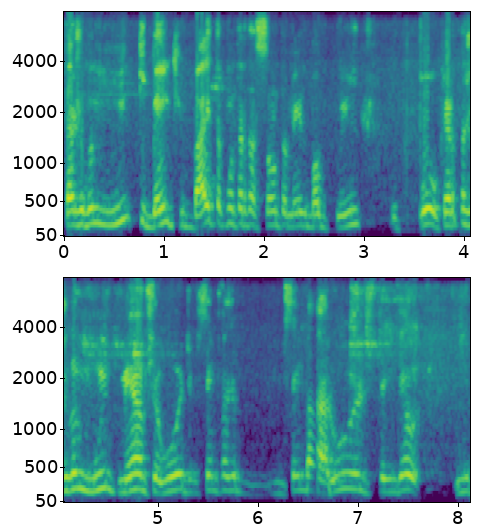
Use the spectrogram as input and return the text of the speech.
tá jogando muito bem, que baita contratação também do Bob Quinn. Pô, o cara tá jogando muito mesmo, chegou de sempre fazer sem barulhos, entendeu? E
